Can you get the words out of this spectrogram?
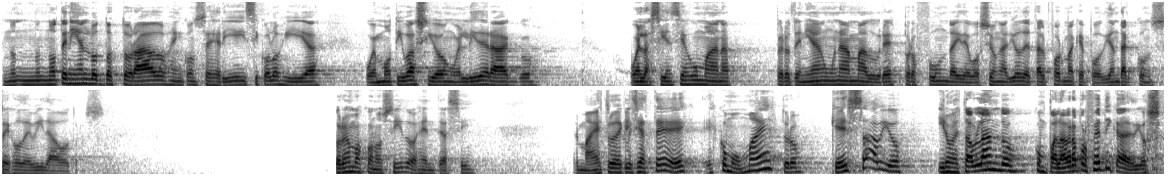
no, tenían los doctorados en consejería y psicología, o en motivación, o en liderazgo, o en las ciencias humanas, pero tenían una madurez profunda y devoción a Dios de tal forma que podían dar consejo de vida a otros. Nosotros hemos conocido a gente así. El maestro de Eclesiastés es, es como un maestro que es sabio y nos está hablando con palabra profética de Dios.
